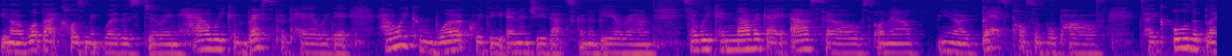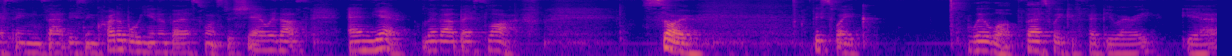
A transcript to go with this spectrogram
You know, what that cosmic weather's doing, how we can best prepare with it, how we can work with the energy that's going to be around so we can navigate ourselves on our, you know, best possible path, take all the blessings that this incredible universe wants to share with us and yeah, live our best life. So, this week, we're what? First week of February, yeah,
